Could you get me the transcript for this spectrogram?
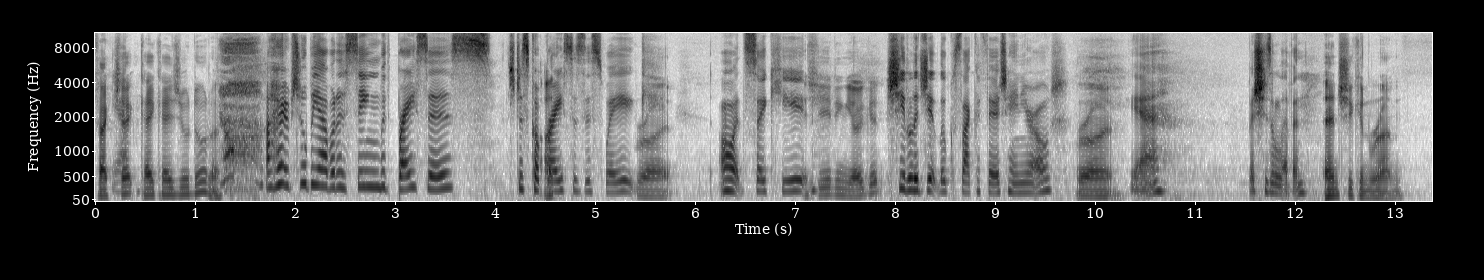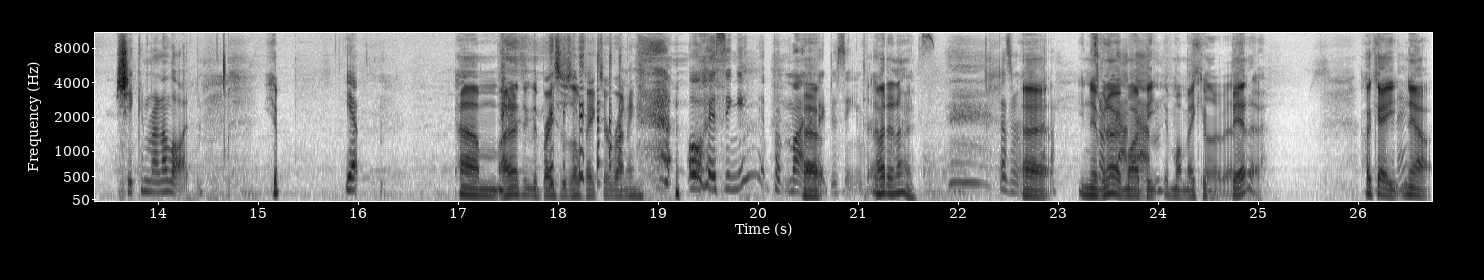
Fact Yeah. check, KK's your daughter. I hope she'll be able to sing with braces. She just got I- braces this week. right. Oh, it's so cute. Is she eating yogurt? She legit looks like a 13 year old. Right. Yeah. But she's 11. And she can run. She can run a lot. yep Yep. um, I don't think the braces will affect her running. Or her singing, but might Uh, affect her singing. I don't know. Doesn't really Uh, matter. you never know. It about might be. It might make It's it about better. Okay, now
